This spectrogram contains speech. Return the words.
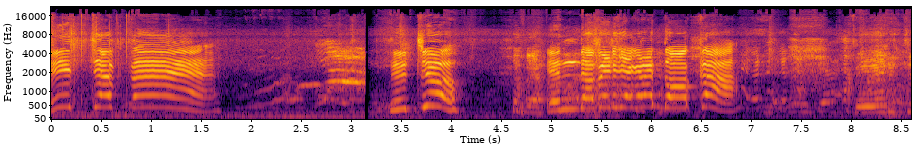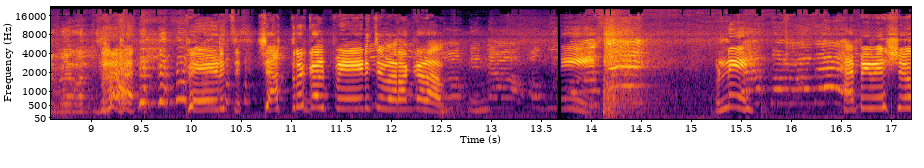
നിച്ചപ്പേ. നിച്ചു എന്താ പേടിച്ചേക്കണേ തോക്ക. പേടിച്ച് ശത്രുക്കൾ പേടിച്ച് വിറക്കണം ഉണ്ണി, ഹാപ്പി വിഷു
